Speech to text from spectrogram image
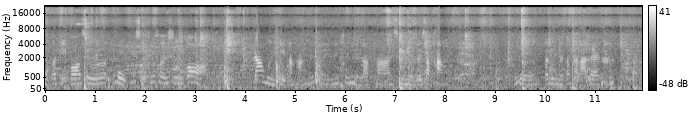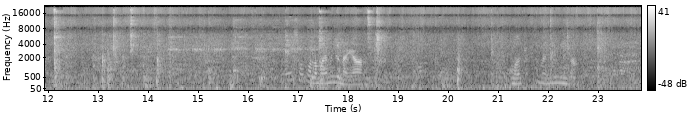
ปกติปอซื้อถูกที่สุดที่เคยซื้อก็เก้าหมื่นกีบนะคะ ไม่เคยไม่เคยเห็นราคาสี่หมื่นเลยสักครั้งโอ้โหตะลึงเลยตั้งแต่ร้านแรกโอ้ส้มผลไม้มันอยู่ไหนอะ วัดทำไมไม่มีอะ โอ้โห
